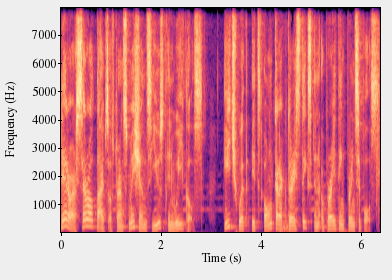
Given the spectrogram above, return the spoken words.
There are several types of transmissions used in vehicles, each with its own characteristics and operating principles.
